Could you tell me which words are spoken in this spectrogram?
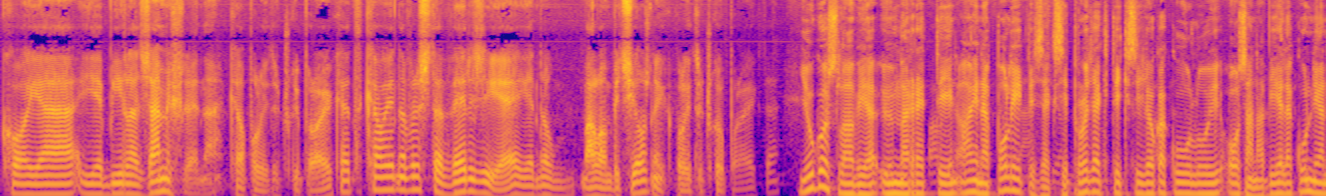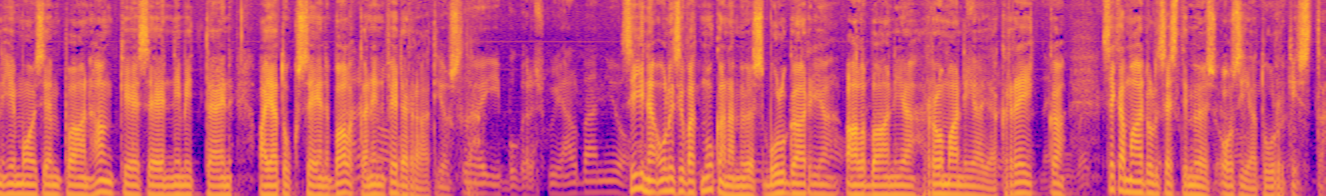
koja je bila zamišljena kao politički projekat, kao jedna vrsta verzije jednog malo ambicioznih političkog projekta. Jugoslavia ymmärrettiin aina poliittiseksi projektiksi, joka kuului osana vielä kunnianhimoisempaan hankkeeseen, nimittäin ajatukseen Balkanin federaatiosta. Siinä olisivat mukana myös Bulgaria, Albania, Romania ja Kreikka sekä mahdollisesti myös osia Turkista.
